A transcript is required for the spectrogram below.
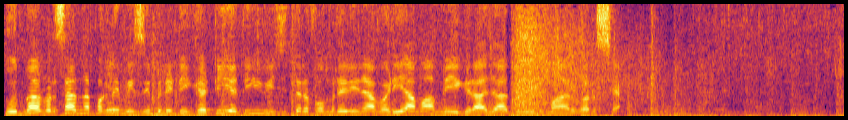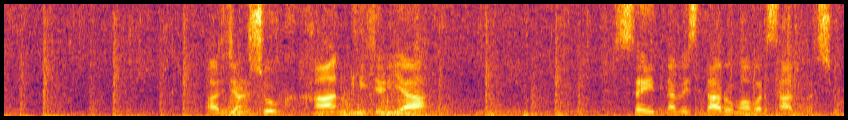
ધોધમાર વરસાદના પગલે વિઝિબિલિટી ઘટી હતી. બીજી તરફ અમરેલીના વડિયામાં મેઘરાજા ધોધમાર વરસ્યા. અરજણ સુખ, ખાન ખીચડિયા સહિતના વિસ્તારોમાં વરસાદ વરસ્યો.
